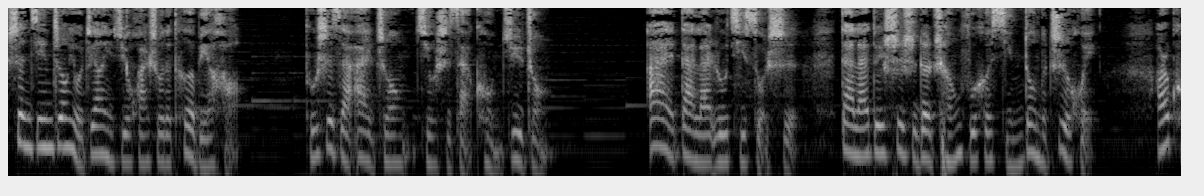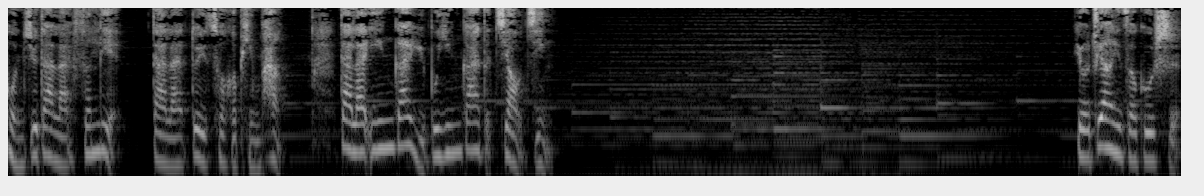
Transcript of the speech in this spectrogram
圣经中有这样一句话说的特别好，不是在爱中，就是在恐惧中。爱带来如其所示，带来对事实的臣服和行动的智慧，而恐惧带来分裂，带来对错和评判，带来应该与不应该的较劲。有这样一则故事：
